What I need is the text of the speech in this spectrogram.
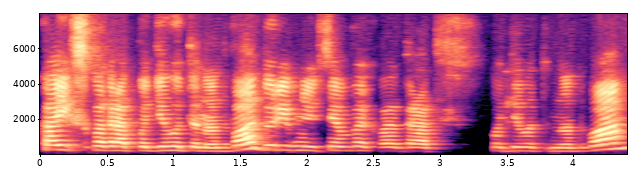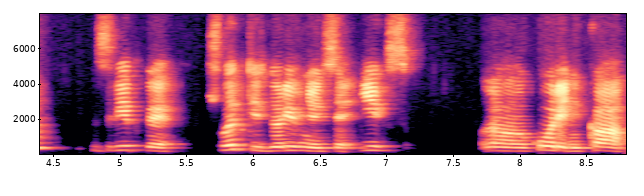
kx квадрат поділити на 2 дорівнюється mv квадрат поділити на 2, звідки швидкість дорівнюється x е, корінь k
